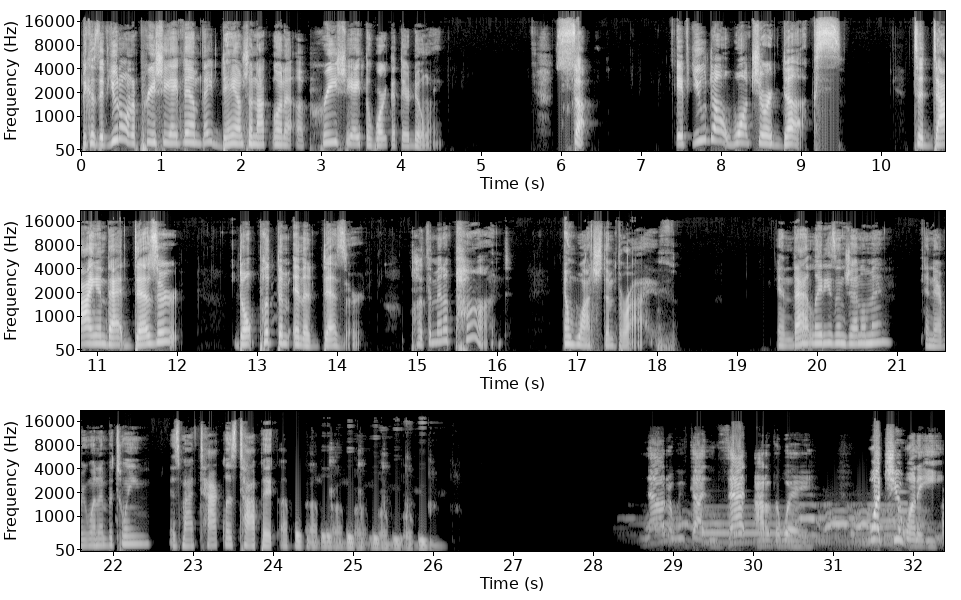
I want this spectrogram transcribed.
Because if you don't appreciate them, they damn sure not going to appreciate the work that they're doing. So, if you don't want your ducks to die in that desert, don't put them in a desert. Put them in a pond and watch them thrive. And that, ladies and gentlemen, and everyone in between, is my tactless topic of the. Now that we've gotten that out of the way, what you want to eat?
